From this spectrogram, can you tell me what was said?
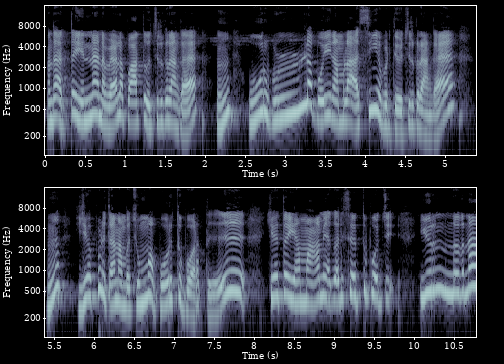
அந்த அத்தை என்னென்ன வேலை பார்த்து வச்சிருக்கிறாங்க? ஊர் ஃபுல்லாக போய் நம்மளை அசிங்கப்படுத்தி வச்சிருக்கிறாங்க. ம்? எப்படி தான் நம்ம சும்மா பொறுத்து போகிறது ஏத்த என் மாமியார் செத்து போச்சு. இருந்ததுன்னா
